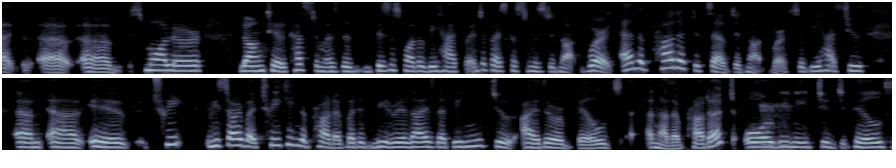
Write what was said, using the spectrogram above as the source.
uh, uh, uh, smaller long tail customers, the business model we had for enterprise customers did not work, and the product itself did not work. So we had to um, uh, tweak. We started by tweaking the product, but it, we realized that we need to either build another product or we mm-hmm. need to build,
